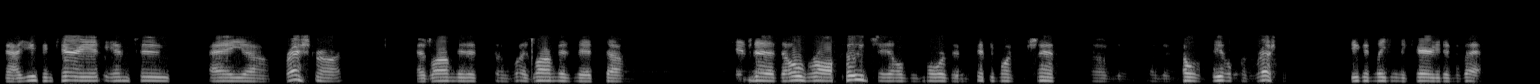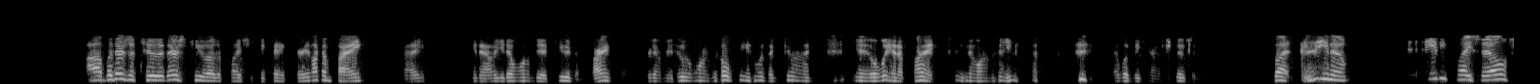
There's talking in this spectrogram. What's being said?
Now you can carry it into a uh, restaurant as long as it as long as it um, the the overall food sales is more than fifty one percent of the of the total bill for the restaurant. You can legally carry it into that. Uh, but there's a two there's two other places you can't carry, like a bank, right? You know, you don't want to be accused of bank robbery. I mean, who would want to go in with a gun, you know, in a bank? You know what I mean? that would be kind of stupid. But you know, any place else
